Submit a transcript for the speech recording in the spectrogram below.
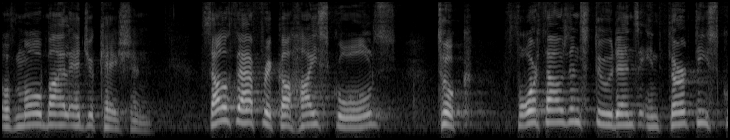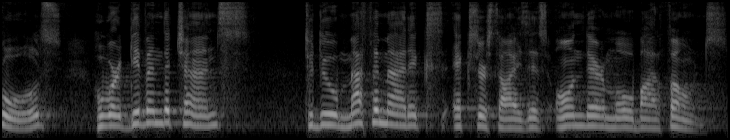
of mobile education. South Africa high schools took 4,000 students in 30 schools who were given the chance to do mathematics exercises on their mobile phones.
